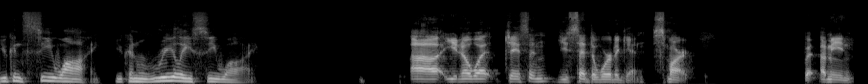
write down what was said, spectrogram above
You can see why. You can really see why. Uh, you know what, Jason? You said the word again, smart. But I mean,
